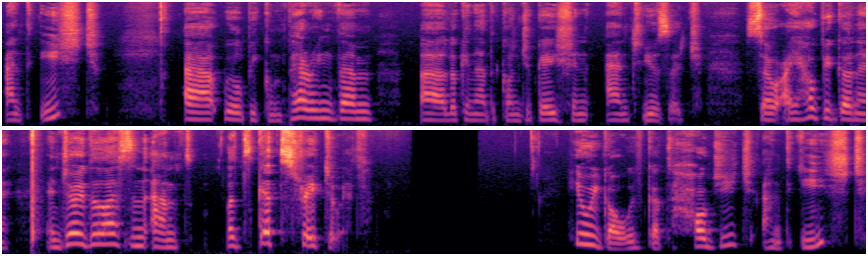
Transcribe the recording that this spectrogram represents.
and iść. Uh, we'll be comparing them, uh, looking at the conjugation and usage. So I hope you're gonna enjoy the lesson and let's get straight to it. Here we go. We've got chodzić and iść.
